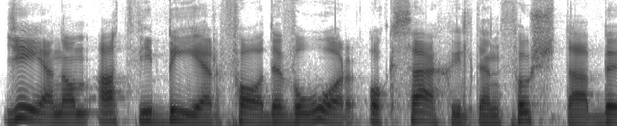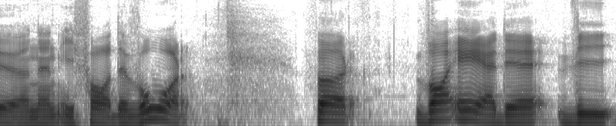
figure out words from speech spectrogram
genom att vi ber Fader vår och särskilt den första bönen i Fader vår. För vad är det vi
